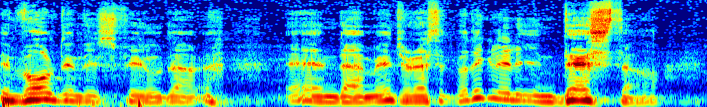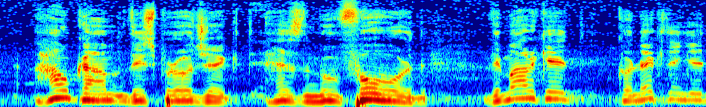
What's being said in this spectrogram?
involved in this field uh, and I'm interested particularly in DESTA, how come this project hasn't moved forward? The market connecting it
